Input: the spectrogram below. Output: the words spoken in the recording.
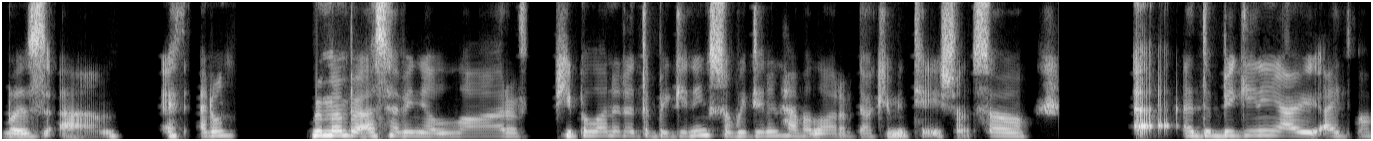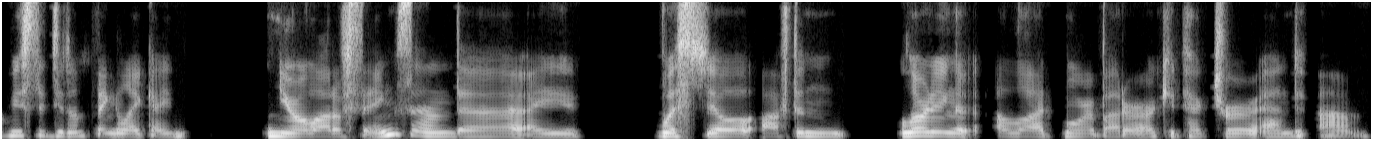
was, um, I, I don't remember us having a lot of people on it at the beginning, so we didn't have a lot of documentation. So at the beginning, I, I obviously didn't think like I knew a lot of things, and uh, I was still often learning a lot more about our architecture. And um,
